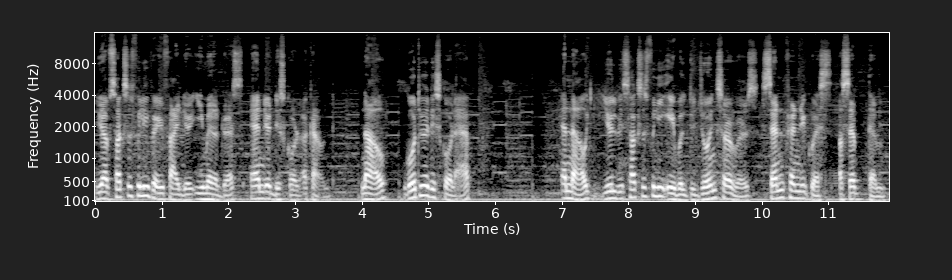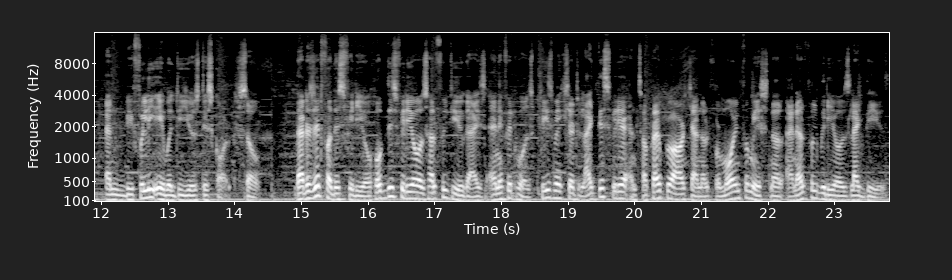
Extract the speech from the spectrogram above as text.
You have successfully verified your email address and your Discord account. Now Go to your Discord app and now you'll be successfully able to join servers, send friend requests, accept them and be fully able to use Discord. So that is it for this video. Hope this video was helpful to you guys and if it was, please make sure to like this video and subscribe to our channel for more informational and helpful videos like these.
